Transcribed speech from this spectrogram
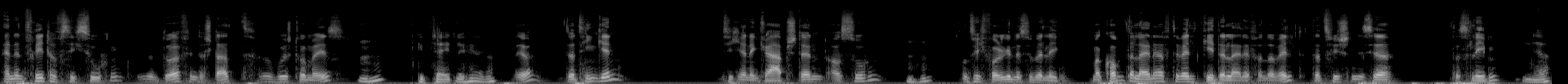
einen Friedhof sich suchen, im Dorf, in der Stadt, wurscht, wo man ist. Mhm. Gibt's ja etliche, ja. Ja, dorthin gehen, sich einen Grabstein aussuchen Mhm. und sich Folgendes überlegen. Man kommt alleine auf die Welt, geht alleine von der Welt. Dazwischen ist ja das Leben, Ja.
